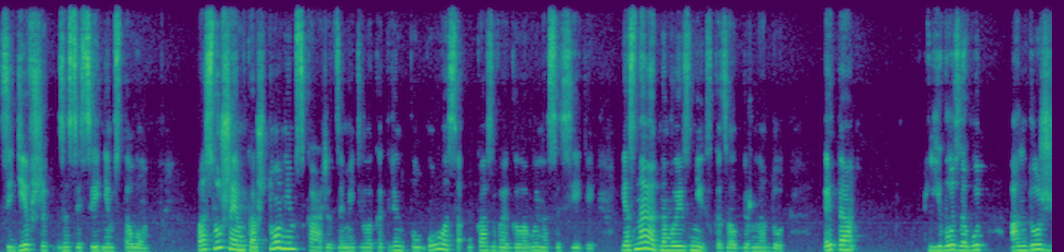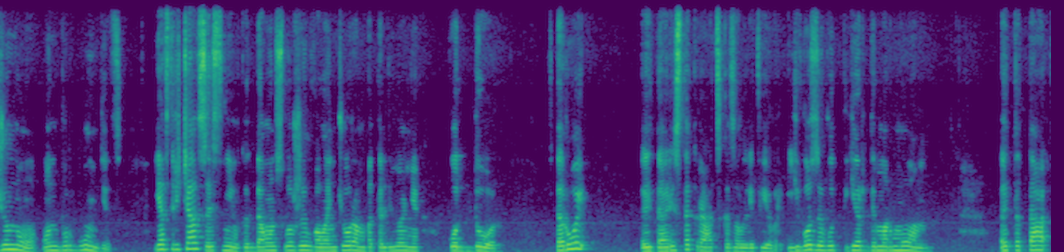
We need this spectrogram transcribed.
сидевших за соседним столом. «Послушаем-ка, что он им скажет», — заметила Катрин полголоса, указывая головой на соседей. «Я знаю одного из них», — сказал Бернадот. «Это его зовут Андош Жюно, он бургундец. Я встречался с ним, когда он служил волонтером в батальоне Кот-Дор. Второй – это аристократ, сказал Лефевр. Его зовут Пьер де Мармон. Это та,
